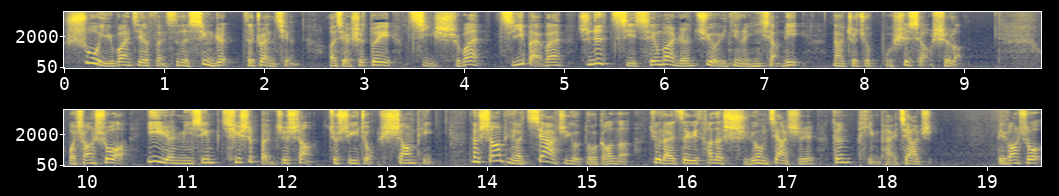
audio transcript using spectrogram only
数以万计的粉丝的信任在赚钱。而且是对几十万、几百万甚至几千万人具有一定的影响力，那这就不是小事了。我常说，艺人明星其实本质上就是一种商品。那商品的价值有多高呢？就来自于它的使用价值跟品牌价值。比方说，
